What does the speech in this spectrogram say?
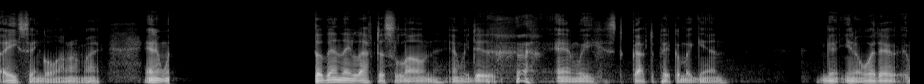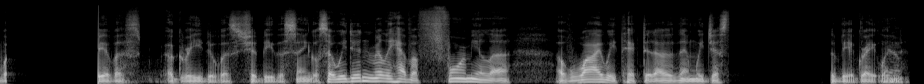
a single in our mind, and it went. So then they left us alone, and we did it, and we got to pick them again. You know, whatever what three of us agreed it was should be the single. So we didn't really have a formula of why we picked it, other than we just it would be a great one.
